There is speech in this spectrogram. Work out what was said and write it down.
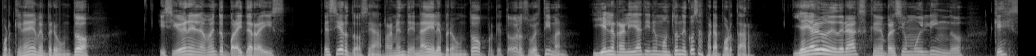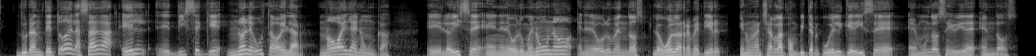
porque nadie me preguntó. Y si ven en el momento por ahí te reís, es cierto, o sea, realmente nadie le preguntó porque todos lo subestiman. Y él en realidad tiene un montón de cosas para aportar. Y hay algo de Drax que me pareció muy lindo, que es durante toda la saga él eh, dice que no le gusta bailar, no baila nunca. Eh, lo dice en el volumen 1, en el volumen 2 lo vuelvo a repetir en una charla con Peter Quill que dice el mundo se divide en dos,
